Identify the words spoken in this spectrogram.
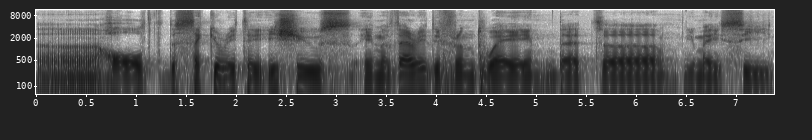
uh, hold the security issues in a very different way that uh, you may see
